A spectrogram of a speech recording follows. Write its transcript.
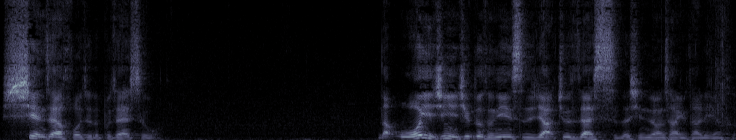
现在活着的不再是我。那我已经与基督同钉十字架，就是在死的形状上与他联合。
